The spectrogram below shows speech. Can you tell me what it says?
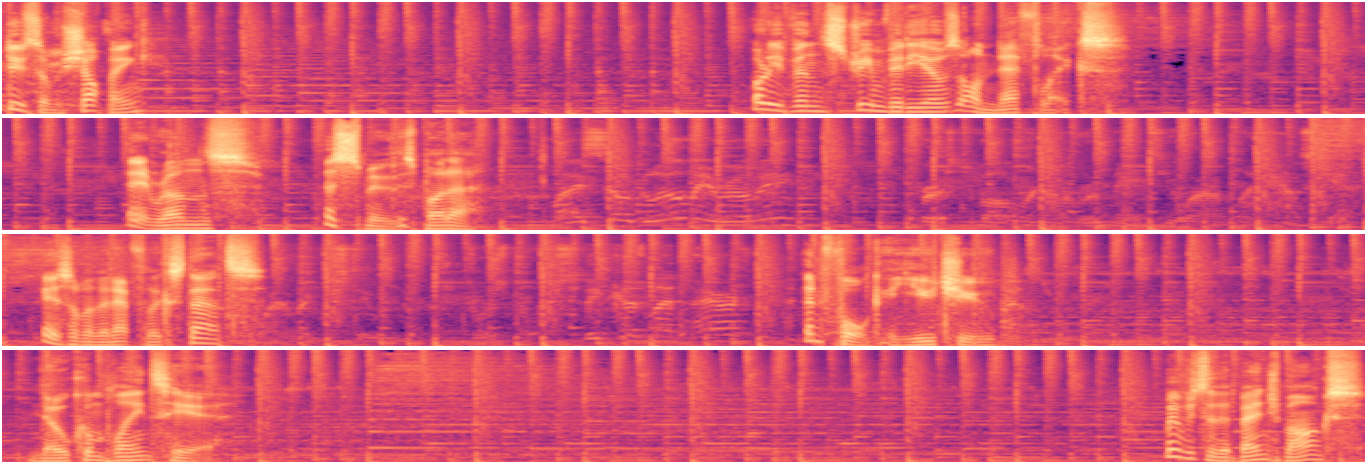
do some shopping, or even stream videos on Netflix. And it runs as smooth as butter. Here's some of the Netflix stats. And 4K YouTube. No complaints here. Moving to the benchmarks,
